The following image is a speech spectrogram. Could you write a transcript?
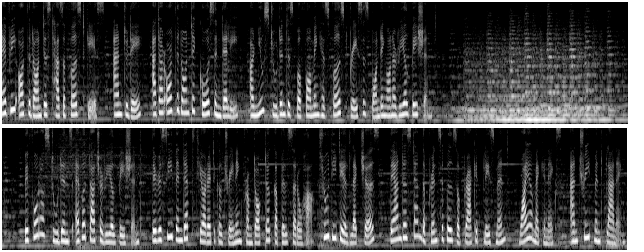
Every orthodontist has a first case, and today, at our orthodontic course in Delhi, our new student is performing his first braces bonding on a real patient. Before our students ever touch a real patient, they receive in-depth theoretical training from Dr. Kapil Saroha. Through detailed lectures, they understand the principles of bracket placement, wire mechanics, and treatment planning.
